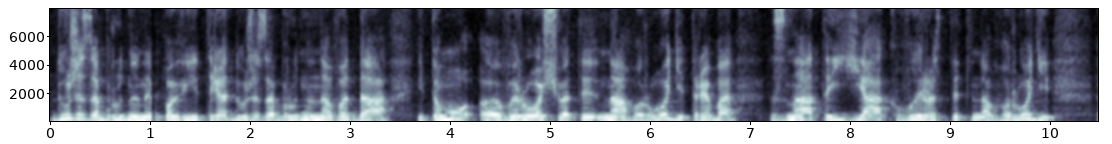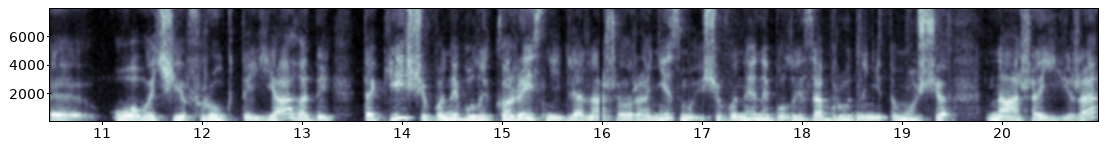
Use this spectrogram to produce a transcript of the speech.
дуже забруднене повітря, дуже забруднена вода. І тому е, вирощувати на городі треба знати, як виростити на городі е, овочі, фрукти, ягоди такі, щоб вони були корисні для нашого організму і щоб вони не були забруднені, тому що наша їжа.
